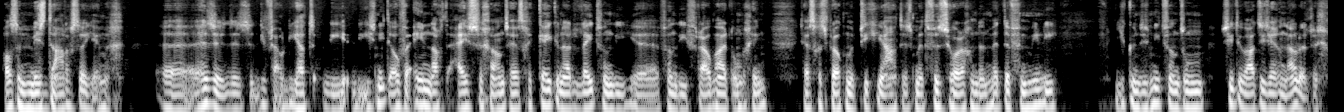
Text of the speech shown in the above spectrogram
als een misdadigster, jemmig. Uh, dus die vrouw die, had, die, is niet over één nacht ijs gegaan. Ze heeft gekeken naar het leed van die, uh, van die vrouw waar het om ging. Ze heeft gesproken met psychiaters, met verzorgenden, met de familie. Je kunt dus niet van zo'n situatie zeggen, nou, dat is,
